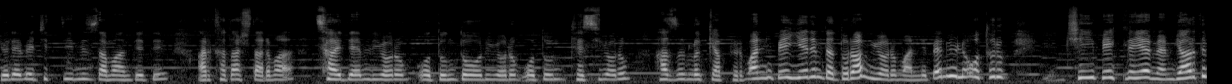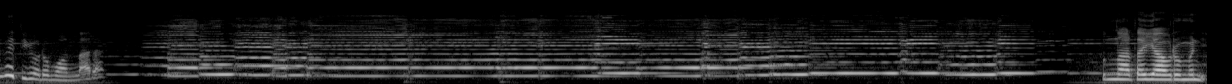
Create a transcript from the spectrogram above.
Göreve gittiğimiz zaman dedi arkadaşlarıma çay demliyorum, odun doğruyorum, odun kesiyorum, hazırlık yapıyorum. Anne ben yerimde duramıyorum anne. Ben öyle oturup şeyi bekleyemem. Yardım ediyorum onlara. Bunlar da yavrumun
